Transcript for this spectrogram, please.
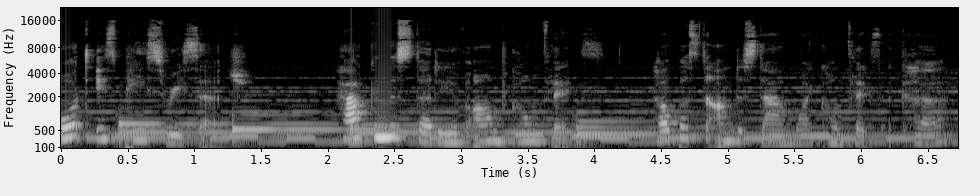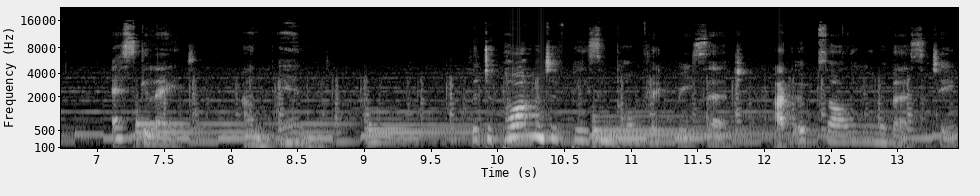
What is peace research? How can the study of armed conflicts help us to understand why conflicts occur, escalate, and end? The Department of Peace and Conflict Research at Uppsala University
